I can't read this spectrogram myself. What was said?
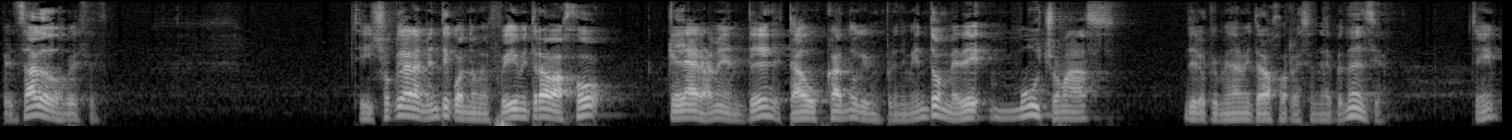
Pensalo dos veces. Sí, yo claramente cuando me fui de mi trabajo claramente estaba buscando que mi emprendimiento me dé mucho más de lo que me da mi trabajo de relación de dependencia. ¿Sí?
